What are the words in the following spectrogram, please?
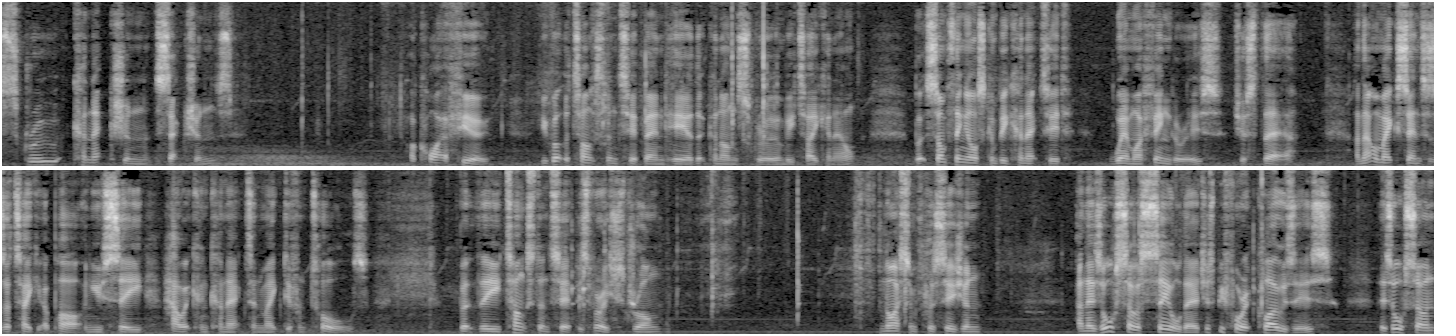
The screw connection sections are quite a few. You've got the tungsten tip end here that can unscrew and be taken out, but something else can be connected where my finger is, just there, and that will make sense as I take it apart and you see how it can connect and make different tools. But the tungsten tip is very strong, nice and precision, and there's also a seal there just before it closes. There's also an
